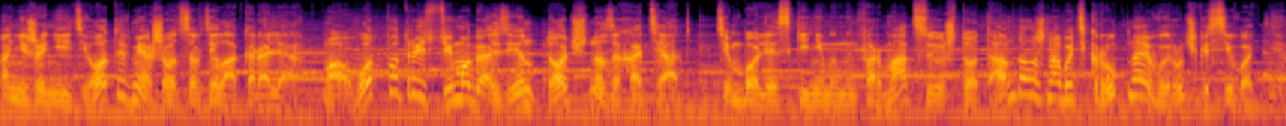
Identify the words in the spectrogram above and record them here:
Они же не идиоты вмешиваться в дела короля. А вот потрясти магазин точно захотят. Тем более скинем им информацию, что там должна быть крупная выручка сегодня.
